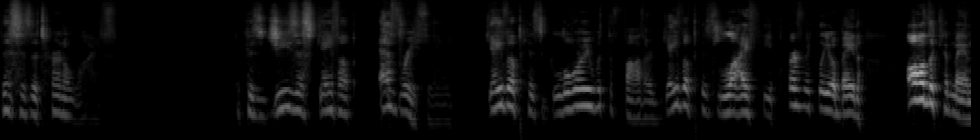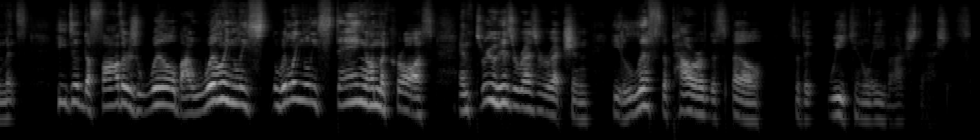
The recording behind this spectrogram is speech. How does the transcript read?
This is eternal life. Because Jesus gave up everything, gave up his glory with the Father, gave up his life. He perfectly obeyed all the commandments. He did the Father's will by willingly, willingly staying on the cross. And through his resurrection, he lifts the power of the spell so that we can leave our stashes.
